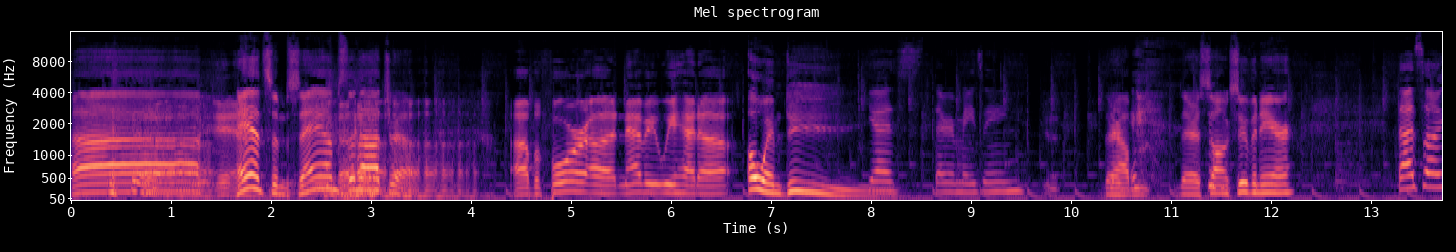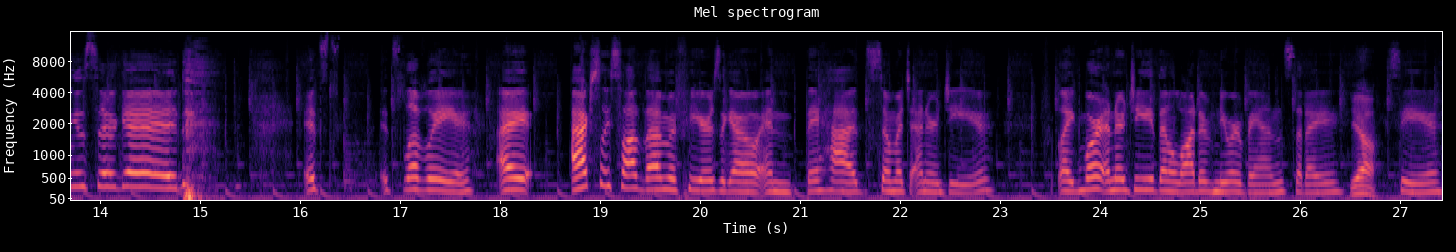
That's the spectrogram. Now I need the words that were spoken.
Ah, Yeah. handsome Sam Sinatra. Uh, before uh, Navi, we had uh, OMD. Yes, they're amazing. Their album, their song "Souvenir." That song is so good. it's it's lovely. I I actually saw them a few years ago and they had so much energy. Like more energy than a lot of newer bands that I Yeah, see.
